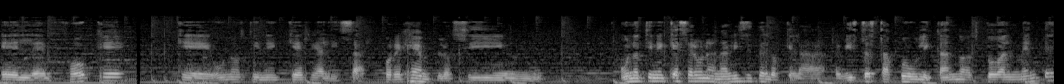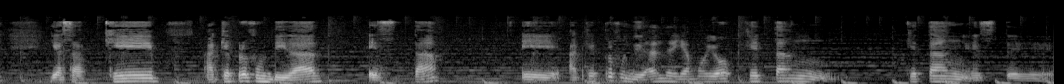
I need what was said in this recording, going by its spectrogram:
el enfoque que uno tiene que realizar. Por ejemplo, si uno tiene que hacer un análisis de lo que la revista está publicando actualmente y hasta qué, a qué profundidad está, eh, a qué profundidad le llamo yo, qué tan qué tan, este,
